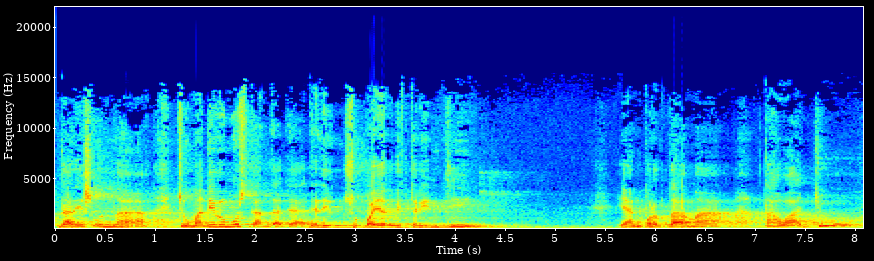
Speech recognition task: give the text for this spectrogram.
dari sunnah. Cuma dirumuskan saja, jadi supaya lebih terinci. Yang pertama tawajuh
